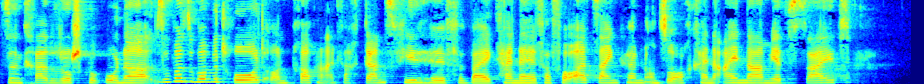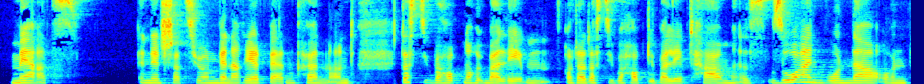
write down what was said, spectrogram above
sind gerade durch Corona super, super bedroht und brauchen einfach ganz viel Hilfe, weil keine Helfer vor Ort sein können und so auch keine Einnahmen jetzt seit März in den Stationen generiert werden können und dass die überhaupt noch überleben oder dass die überhaupt überlebt haben, ist so ein Wunder und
